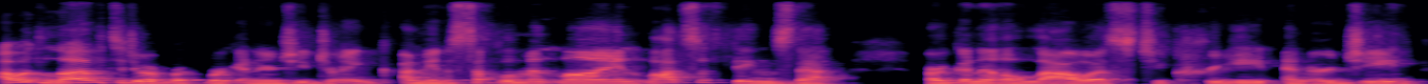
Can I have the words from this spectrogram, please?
I would love to do a Brooke Burke energy drink. I mean, a supplement line, lots of things that are going to allow us to create energy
